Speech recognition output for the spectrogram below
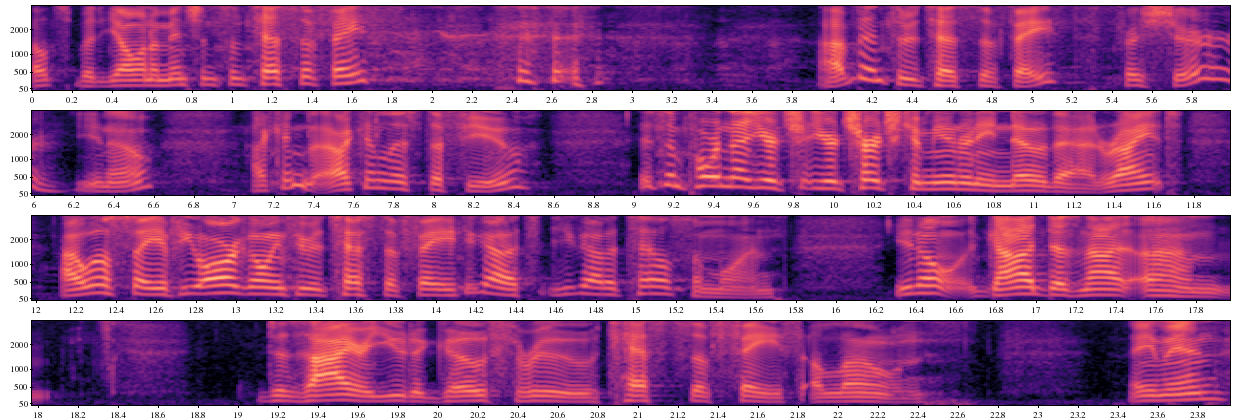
Else, but y'all want to mention some tests of faith? I've been through tests of faith for sure, you know. I can, I can list a few. It's important that your, ch- your church community know that, right? I will say, if you are going through a test of faith, you got you got to tell someone. You don't. God does not um, desire you to go through tests of faith alone. Amen.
